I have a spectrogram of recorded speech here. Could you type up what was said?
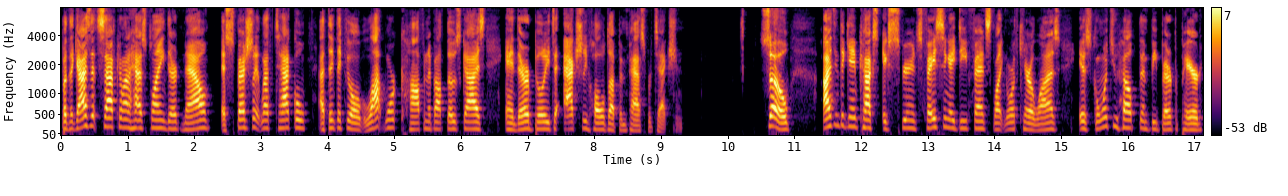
But the guys that South Carolina has playing there now, especially at left tackle, I think they feel a lot more confident about those guys and their ability to actually hold up in pass protection. So, I think the Gamecocks' experience facing a defense like North Carolina's is going to help them be better prepared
